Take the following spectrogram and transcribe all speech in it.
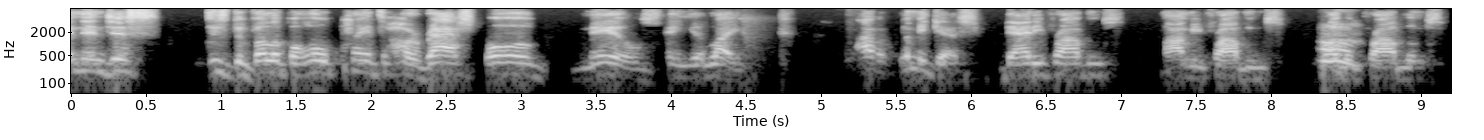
and then just just develop a whole plan to harass all males in your life. I, let me guess, daddy problems, mommy problems, other problems.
